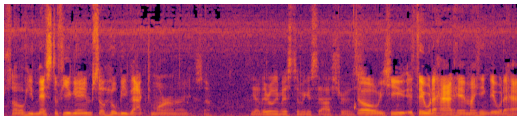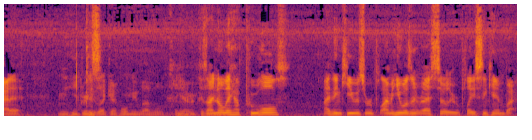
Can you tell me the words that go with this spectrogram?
so he missed a few games. So he'll be back tomorrow night. So Yeah, they really missed him against the Astros. oh, he if they would have had him, I think they would have had it. I mean, he brings like a whole new level. To Yeah, because I know they have Pujols. I think he was. Repl- I mean, he wasn't necessarily replacing him, but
